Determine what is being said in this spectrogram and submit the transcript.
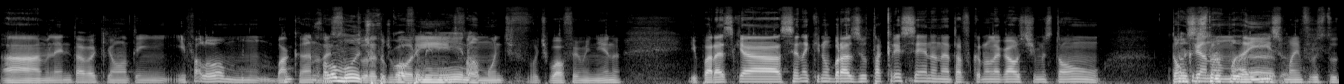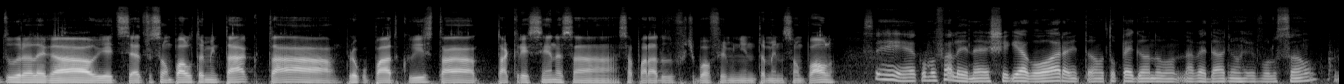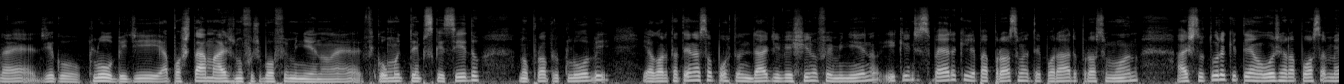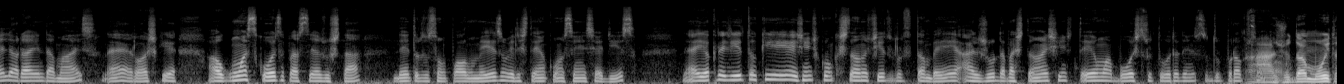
A Milene estava aqui ontem e falou bacana falou da muito estrutura de do Corinthians, feminino. falou muito de futebol feminino. E parece que a cena aqui no Brasil tá crescendo, né? Tá ficando legal, os times estão estão criando uma, isso, uma infraestrutura legal e etc. O São Paulo também tá, tá preocupado com isso, tá, tá crescendo essa, essa parada do futebol feminino também no São Paulo. Sim, é como eu falei, né? Cheguei agora, então tô pegando, na verdade, uma revolução, né? Digo, clube, de apostar mais no futebol feminino, né? Ficou muito tempo esquecido no próprio clube e agora está tendo essa oportunidade de investir no feminino e que a gente espera que para a próxima temporada, próximo ano, a estrutura que tem hoje ela possa melhorar ainda mais, né? Lógico que algumas coisas para se ajustar dentro do São Paulo mesmo, eles têm a consciência disso. Né? E eu acredito que a gente conquistando o título também ajuda bastante a gente ter uma boa estrutura dentro do próprio São Ah, Paulo. ajuda muito.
